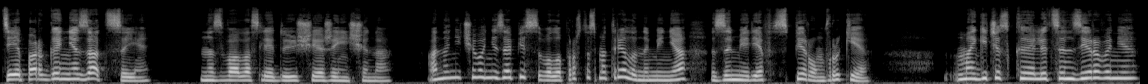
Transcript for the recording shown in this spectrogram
«Тип организации», — назвала следующая женщина. Она ничего не записывала, просто смотрела на меня, замерев с пером в руке. «Магическое лицензирование?»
